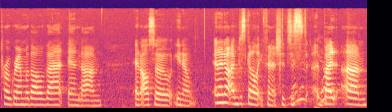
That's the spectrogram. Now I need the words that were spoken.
program with all of that, and, Yeah. um, and also, you know, and I know, I'm just gonna let you finish, it's Yeah, just, but, um,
